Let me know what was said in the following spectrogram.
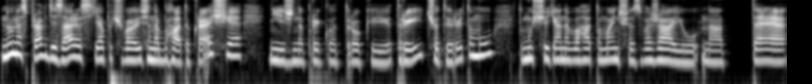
Ну, насправді зараз я почуваюся набагато краще, ніж, наприклад, роки 3-4 тому, тому що я набагато менше зважаю на те.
